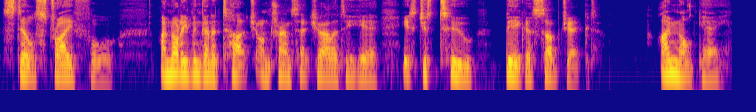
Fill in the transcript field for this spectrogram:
still strive for. I'm not even going to touch on transsexuality here, it's just too big a subject. I'm not gay.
